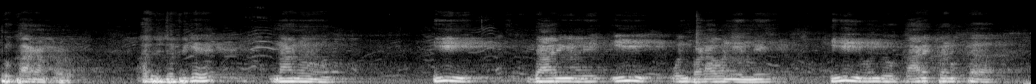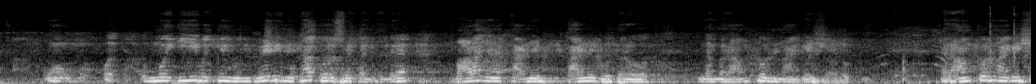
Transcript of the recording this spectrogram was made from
ತುಕಾರಾಮರು ಅದ್ರ ಜೊತೆಗೆ ನಾನು ಈ ದಾರಿಯಲ್ಲಿ, ಈ ಒಂದು ಬಡಾವಣೆಯಲ್ಲಿ, ಈ ಒಂದು ಕಾರ್ಯಕ್ರಮಕ್ಕೆ ಈ ನಿಮ್ಮ ವೇದಿಕೆ ಮುಖ ತೋರಿಸ್ಬೇಕಂತಂದ್ರೆ ಭಾಳ ಜನ ಕಾರಣೀ, ಕಾರಣೀಭೂತರು ನಮ್ಮ ರಾಮ್ಪುರ್ ನಾಗೇಶ್ ಅವರು. ರಾಮ್ಪುರ್ ನಾಗೇಶ್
